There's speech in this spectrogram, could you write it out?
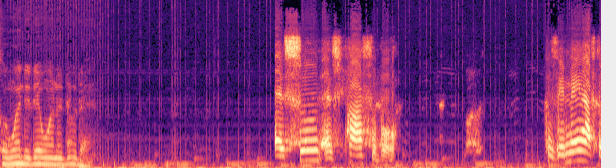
So when did they want to do that? As soon as possible. Because they may have to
